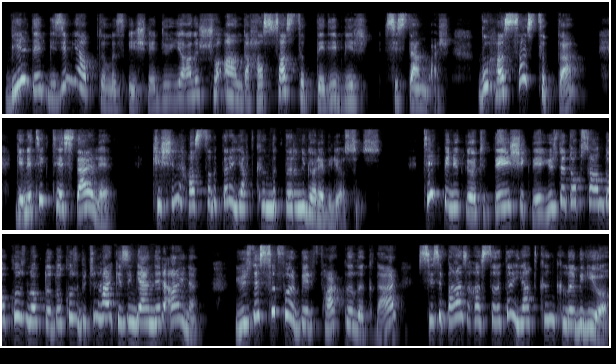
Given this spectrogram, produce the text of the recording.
Bir de bizim yaptığımız iş ve dünyanın şu anda hassas tıp dediği bir sistem var. Bu hassas tıpta genetik testlerle kişinin hastalıklara yatkınlıklarını görebiliyorsunuz. Tek bir nükleotit değişikliği %99.9 bütün herkesin genleri aynı. %0 farklılıklar sizi bazı hastalıklara yatkın kılabiliyor.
